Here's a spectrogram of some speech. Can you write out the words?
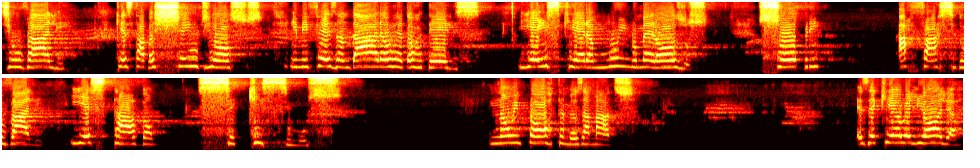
de um vale que estava cheio de ossos e me fez andar ao redor deles. E eis que eram muito numerosos sobre a face do vale e estavam sequíssimos. Não importa, meus amados, Ezequiel, ele olha,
